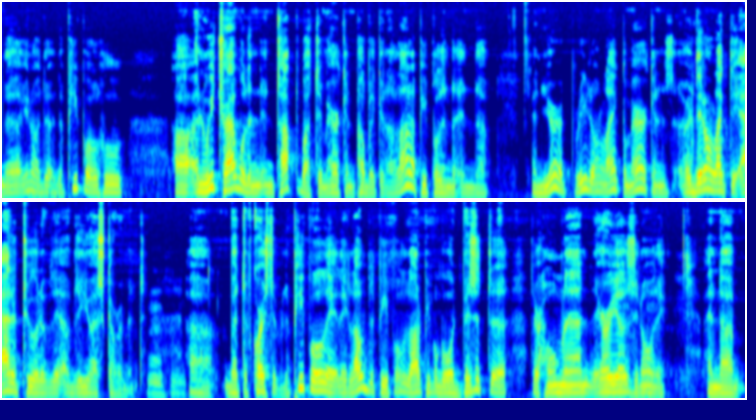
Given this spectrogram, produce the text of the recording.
the you know the the people who. Uh, and we traveled and, and talked about the American public, and a lot of people in in uh, in Europe really don't like Americans, or they don't like the attitude of the of the U.S. government. Uh, but of course, the, the people they, they love the people. A lot of people go and visit uh, their homeland areas, you know, and they, and um,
